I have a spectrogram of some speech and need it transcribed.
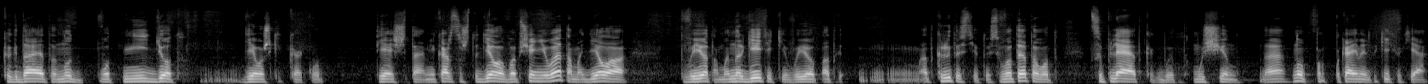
когда это, ну, вот не идет девушке, как вот я считаю. Мне кажется, что дело вообще не в этом, а дело в ее там энергетике, в ее от, открытости. То есть вот это вот цепляет как бы мужчин, да, ну, по, по крайней мере, таких, как я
